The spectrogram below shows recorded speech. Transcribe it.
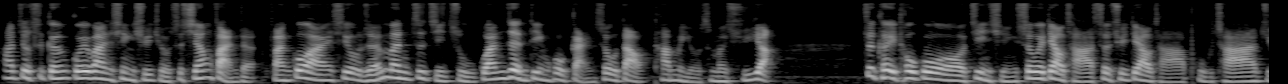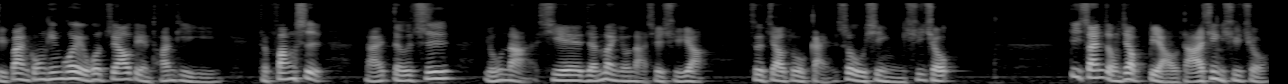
它就是跟规范性需求是相反的，反过来是由人们自己主观认定或感受到他们有什么需要。这可以透过进行社会调查、社区调查、普查、举办公听会或焦点团体的方式来得知有哪些人们有哪些需要，这叫做感受性需求。第三种叫表达性需求，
